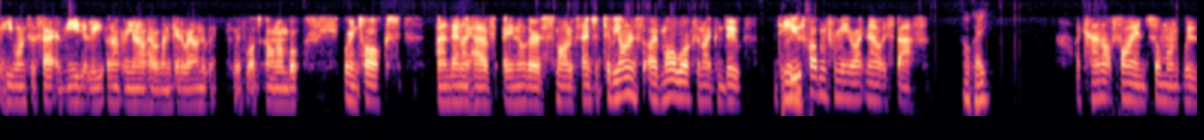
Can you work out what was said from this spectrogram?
he wants to start immediately. I don't really know how we're going to get around it with, with what's going on, but we're in talks. And then I have another small extension. To be honest, I have more work than I can do. The Brilliant. huge problem for me right now is staff. Okay. I cannot find someone with.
